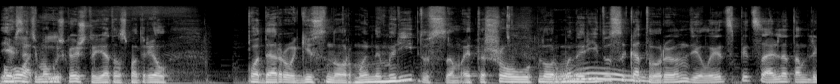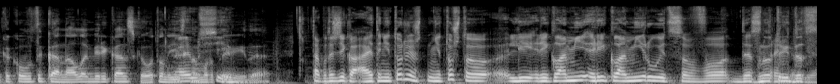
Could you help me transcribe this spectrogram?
Я, Вот, кстати, могу и- сказать, что я там смотрел по дороге с Норманом Ридусом. Это шоу Нормана Ридуса, которое он делает специально там для какого-то канала американского. Вот он есть на AMC. Муртове, да. Так, подожди-ка, а это не то, ли, что- не то что ли реклами- рекламируется в Death Внутри Stranding? Death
